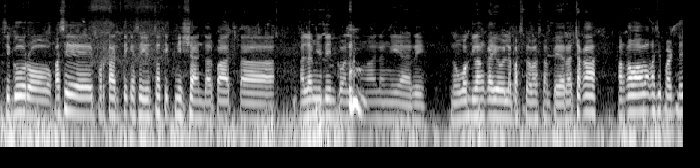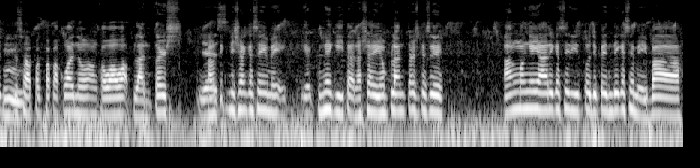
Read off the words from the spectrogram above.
siguro kasi importante kasi yun sa technician dapat ah, alam niyo din kung ano mga nangyayari. No, wag lang kayo labas-labas ng pera. Tsaka ang kawawa kasi partner Mm. sa pagpapakwan no, ang kawawa planters. Ang Yes. technician kasi may kung nakikita na siya, yung planters kasi ang mangyayari kasi dito depende kasi may iba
